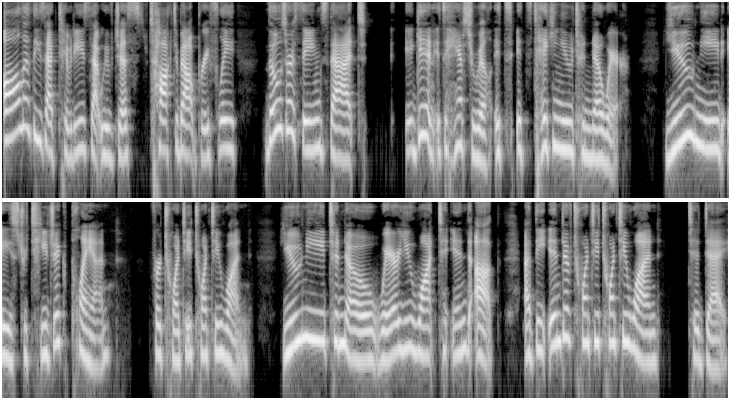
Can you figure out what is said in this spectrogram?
All of these activities that we've just talked about briefly, those are things that again, it's a hamster wheel. It's it's taking you to nowhere. You need a strategic plan for 2021. You need to know where you want to end up at the end of 2021 today.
